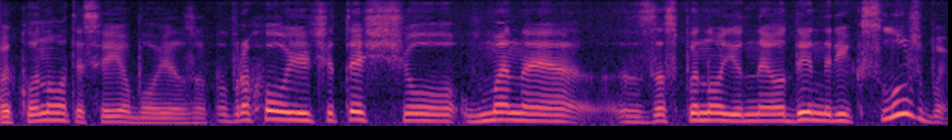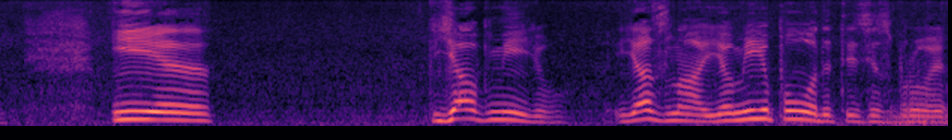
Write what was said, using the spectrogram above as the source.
виконувати свій обов'язок. Враховуючи те, що в мене за спиною не один рік служби, і я вмію. Я знаю, я вмію поводити зі зброєю.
